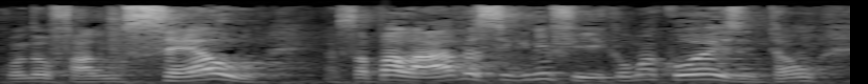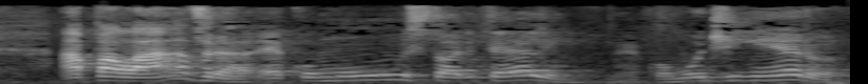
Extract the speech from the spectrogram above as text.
Quando eu falo em céu, essa palavra significa uma coisa. Então, a palavra é como um storytelling, é como o dinheiro.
